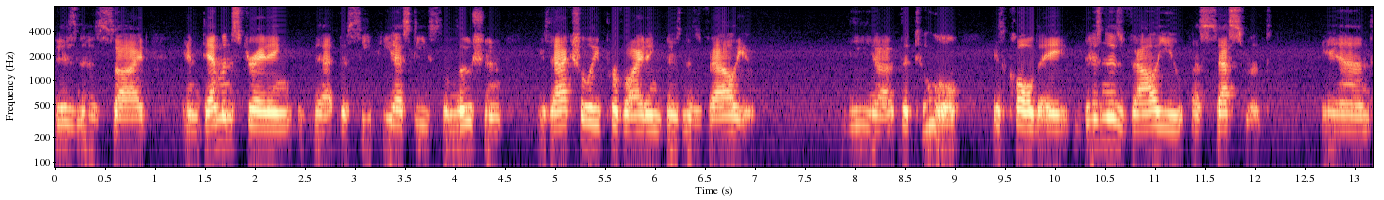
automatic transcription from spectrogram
business side and demonstrating that the CPSD solution is actually providing business value. The, uh, the tool is called a business value assessment. And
